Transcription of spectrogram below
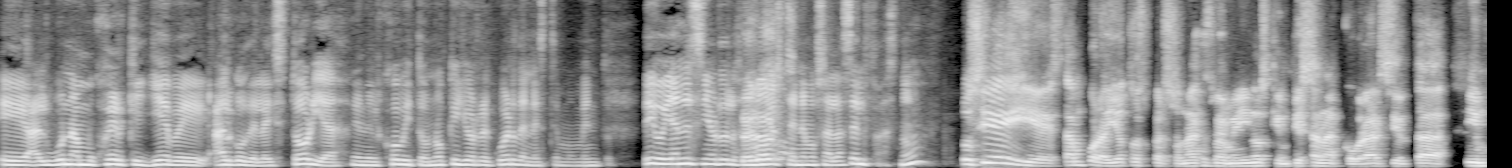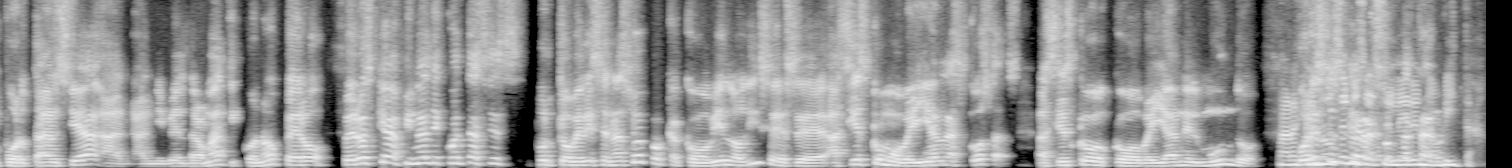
eh, alguna mujer que lleve algo de la historia en el Hobbit, o no que yo recuerde en este momento. Digo, ya en El Señor de los Anillos tenemos a las elfas, ¿no? Pues sí, y están por ahí otros personajes femeninos que empiezan a cobrar cierta importancia a, a nivel dramático, ¿no? Pero, pero es que a final de cuentas es porque obedecen a su época, como bien lo dices, eh, así es como veían las cosas, así es como, como veían el mundo. Para Por que eso no es se que nos aceleren tan- ahorita.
